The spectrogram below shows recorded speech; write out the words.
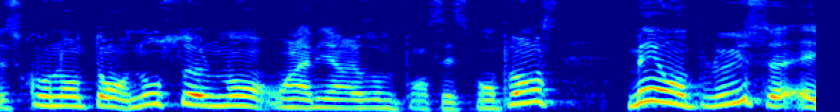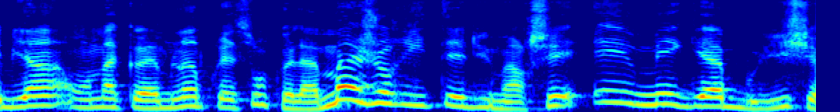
ce qu'on entend, non seulement on a bien raison de penser ce qu'on pense, mais en plus, eh bien, on a quand même l'impression que la majorité du marché est méga bullish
